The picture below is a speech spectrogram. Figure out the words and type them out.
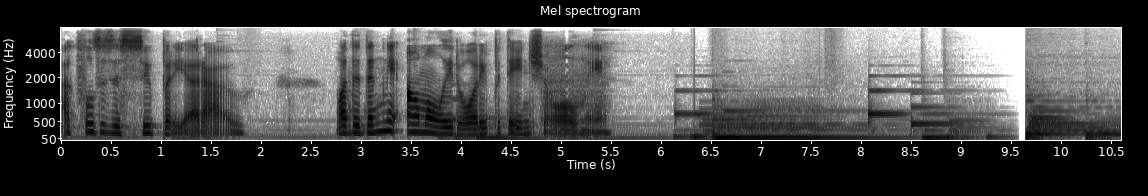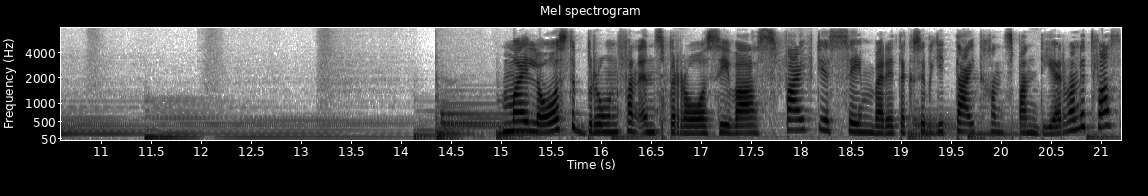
Ek voel soos 'n superheld. Want ek dink nie almal het daardie potensiaal nie. My laaste bron van inspirasie was 5 Desember het ek so 'n bietjie tyd gaan spandeer want dit was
